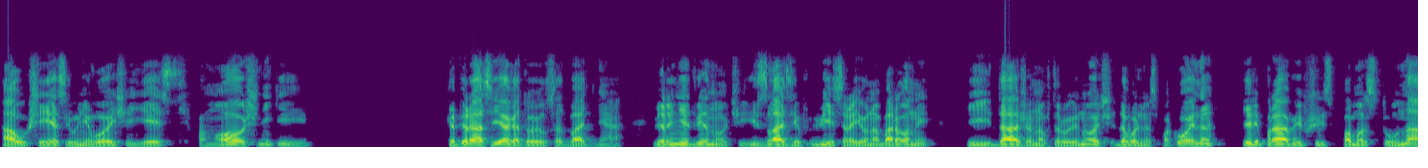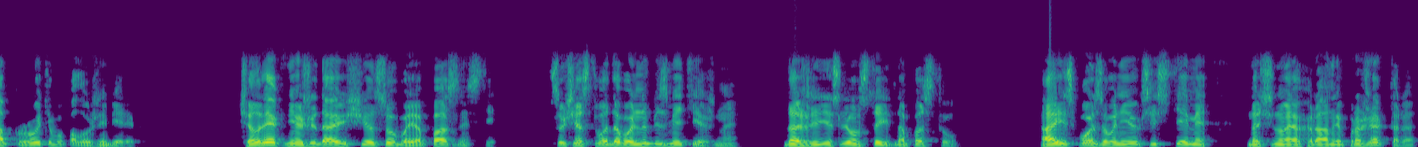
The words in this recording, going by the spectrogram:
А уж если у него еще есть помощники... К операции я готовился два дня, вернее две ночи, излазив весь район обороны и даже на вторую ночь довольно спокойно переправившись по мосту на противоположный берег. Человек, не ожидающий особой опасности, существо довольно безмятежное, даже если он стоит на посту. А использование в системе ночной охраны прожектора,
